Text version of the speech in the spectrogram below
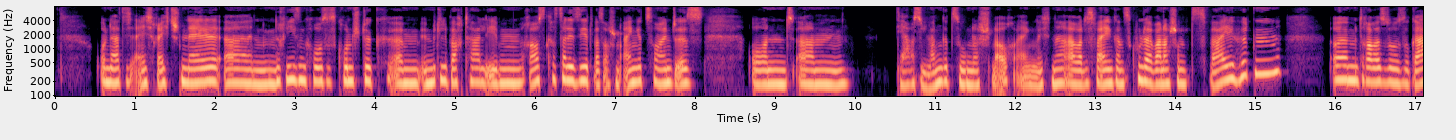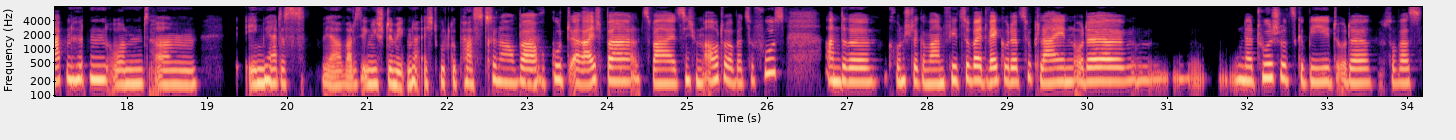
Und da hat sich eigentlich recht schnell äh, ein riesengroßes Grundstück ähm, im Mittelbachtal eben rauskristallisiert, was auch schon eingezäunt ist. Und ähm, ja, was so langgezogener Schlauch eigentlich, ne? Aber das war eigentlich ganz cool. Da waren auch schon zwei Hütten äh, mit drauf, so, so Gartenhütten und ähm, irgendwie hat es ja, war das irgendwie stimmig und hat echt gut gepasst. Genau, war auch gut erreichbar. Zwar jetzt nicht mit dem Auto, aber zu Fuß. Andere Grundstücke waren viel zu weit weg oder zu klein oder Naturschutzgebiet oder sowas.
